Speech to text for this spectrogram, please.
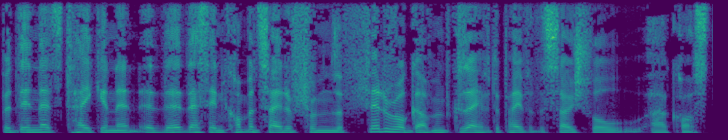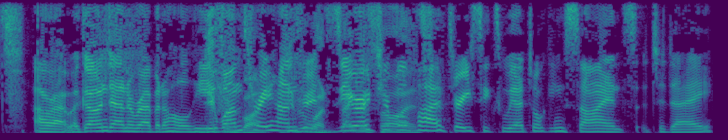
but then that's taken uh, that's then compensated from the federal government because they have to pay for the social uh, costs. All right, we're going down a rabbit hole here. Different One one, three different hundred one. Zero to triple science. five three six. We are talking science today,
